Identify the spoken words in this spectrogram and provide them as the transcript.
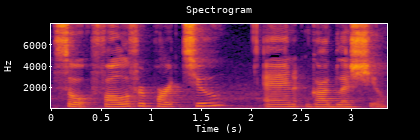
So, follow for part two, and God bless you.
